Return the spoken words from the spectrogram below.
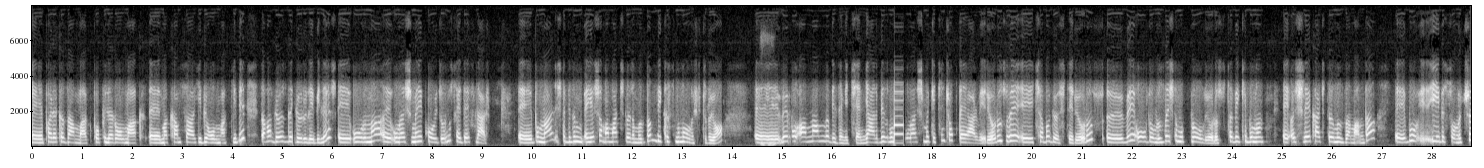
e, para kazanmak, popüler olmak, e, makam sahibi olmak gibi daha gözle görülebilir e, uğruna e, ulaşmaya koyduğumuz hedefler. E, bunlar işte bizim yaşam amaçlarımızın bir kısmını oluşturuyor. Ee, ve bu anlamlı bizim için. Yani biz buna ulaşmak için çok değer veriyoruz ve e, çaba gösteriyoruz Ee, ve olduğumuzda işte mutlu oluyoruz. Tabii ki bunun e, aşırıya kaçtığımız zaman da e, bu iyi bir sonucu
